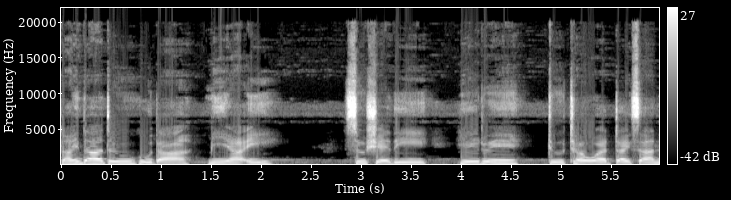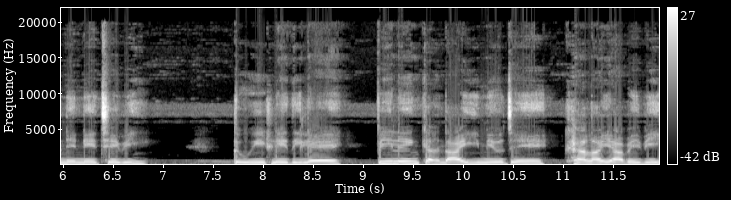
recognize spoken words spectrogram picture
ဂိုင်းသားတဦးကိုသာမြင်ရ၏ဆုရှဲသည်ရေတွင်ဒူးထဝတိုက်စားနေနေချေပြီသူ၏လှေသည်လည်းပီလင်းကန်သား၏မျိုးချင်းခံလိုက်ရပေပြီ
